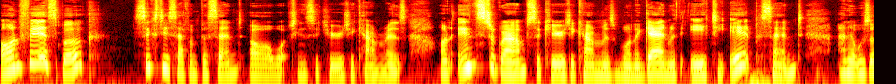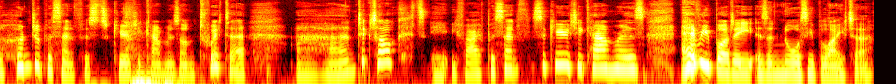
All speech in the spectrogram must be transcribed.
On Facebook, 67% are watching security cameras. On Instagram, security cameras won again with 88%, and it was 100% for security cameras on Twitter and TikTok. It's 85% for security cameras. Everybody is a nosy blighter.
